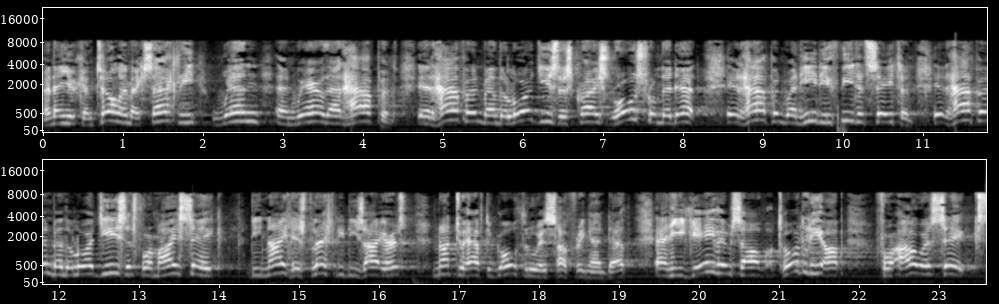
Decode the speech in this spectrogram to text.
And then you can tell him exactly when and where that happened. It happened when the Lord Jesus Christ rose from the dead. It happened when he defeated Satan. It happened when the Lord Jesus, for my sake, denied his fleshly desires not to have to go through his suffering and death. And he gave himself totally up for our sakes.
